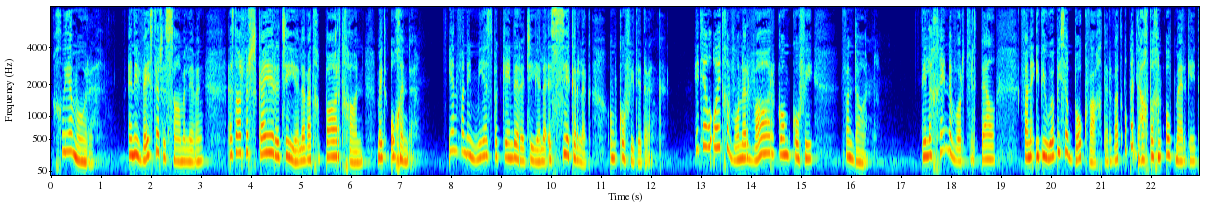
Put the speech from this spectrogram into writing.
Goeiemôre. In die westerse samelewing is daar verskeie rituele wat gepaard gaan met oggende. Een van die mees bekende rituele is sekerlik om koffie te drink. Het jy al ooit gewonder waar kom koffie vandaan? Die legende word vertel van 'n Ethiopiese bokwagter wat op 'n dag begin opmerk het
